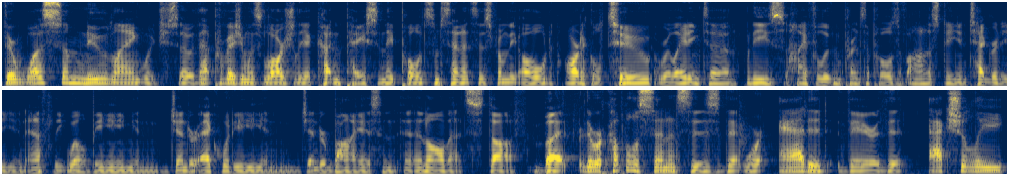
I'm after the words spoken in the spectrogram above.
there was some new language. So that provision was largely a cut and paste, and they pulled some sentences from the old Article 2 relating to these highfalutin principles of honesty, integrity, and athlete well being, and gender equity, and gender bias, and, and all that stuff. But there were a couple of sentences that were added there that actually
